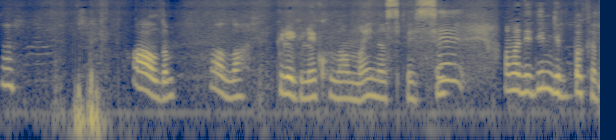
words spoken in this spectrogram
Hı. Aldım. Allah güle güle kullanmayı nasip etsin. Ama dediğim gibi bakın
